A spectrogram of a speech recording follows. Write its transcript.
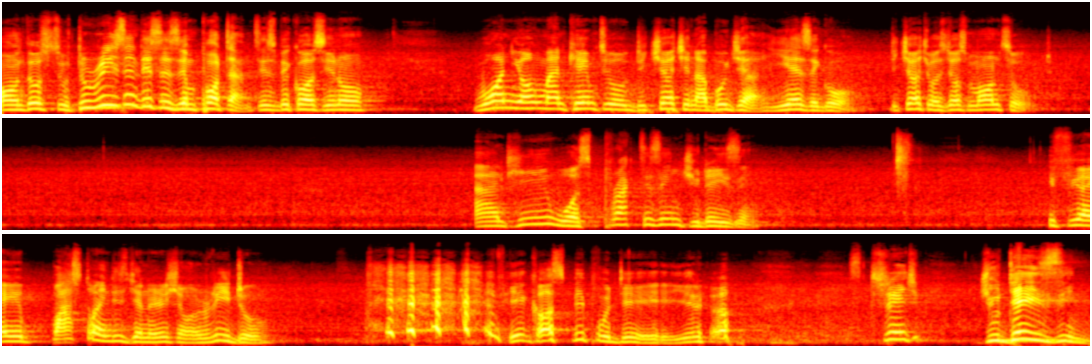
on those two. The reason this is important is because, you know, one young man came to the church in Abuja years ago. The church was just months old. And he was practicing Judaism. If you are a pastor in this generation, read oh. because people do, you know. Strange Judaism.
